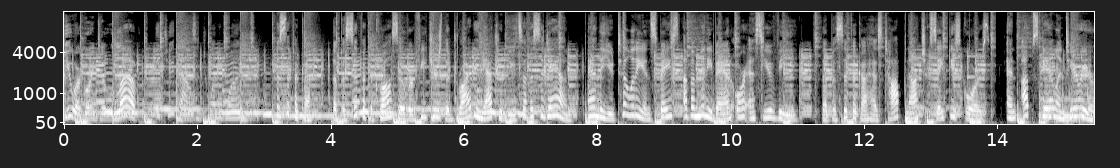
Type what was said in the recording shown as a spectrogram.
You are going to love the 2021 Pacifica. The Pacifica crossover features the driving attributes of a sedan and the utility and space of a minivan or SUV. The Pacifica has top-notch safety scores, an upscale interior,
